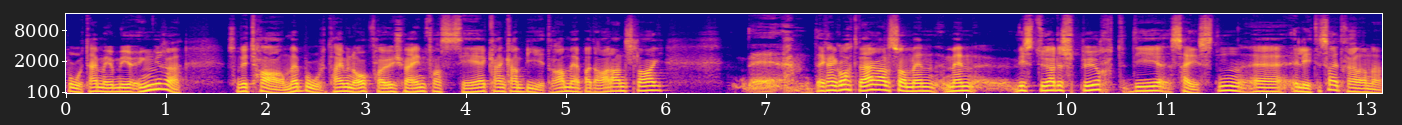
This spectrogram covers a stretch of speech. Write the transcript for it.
Botheim er jo mye yngre. Så de tar med Botheimen opp fra U21 for å se hva han kan bidra med på et A-landslag det, det kan godt være, altså, men, men hvis du hadde spurt de 16 eh, eliteserietrenerne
